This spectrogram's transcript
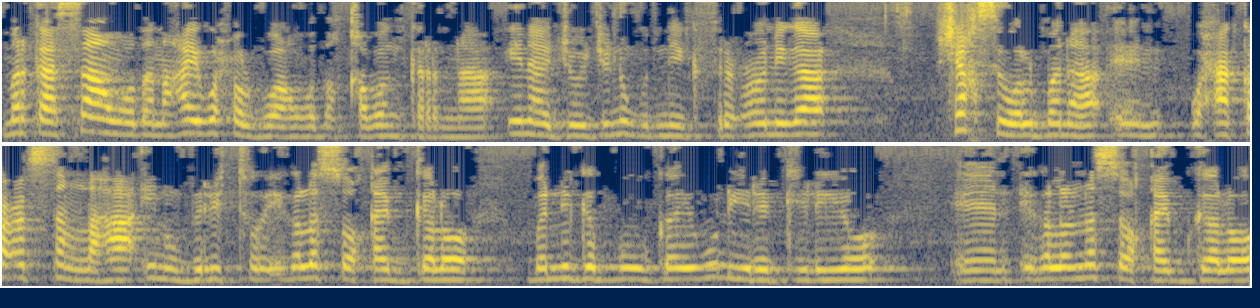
Markaa saan wada nahay wax walba waan wada qaban karnaa inaan joojino gudniinka fircooniga. Shaksi walbana waxaan ka codsan lahaa inuu berito igala soo qayb galo bandhiga buugga igu dhiirageliyo igalana soo qayb galo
